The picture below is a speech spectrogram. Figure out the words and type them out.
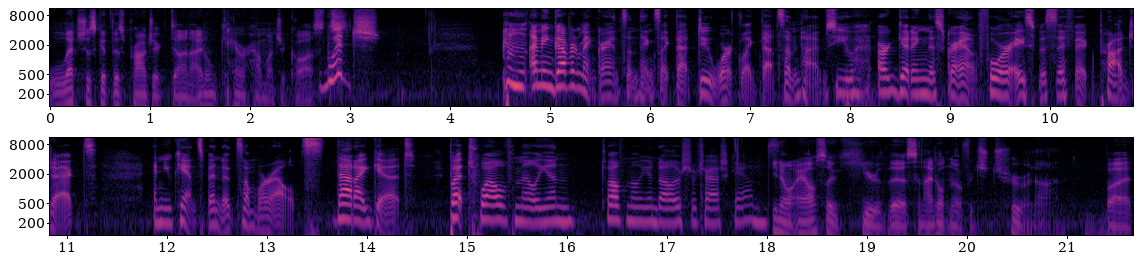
Let's just get this project done. I don't care how much it costs. Which, I mean, government grants and things like that do work like that sometimes. You Mhm. are getting this grant for a specific project and you can't spend it somewhere else. That I get. But 12 million, 12 million dollars for trash cans. You know, I also hear this, and I don't know if it's true or not, but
